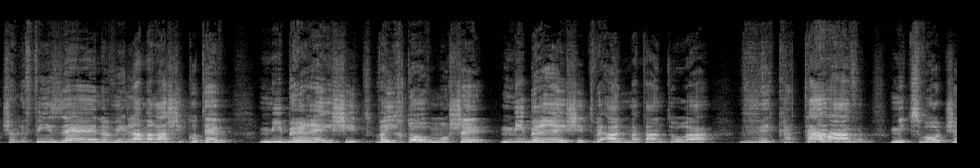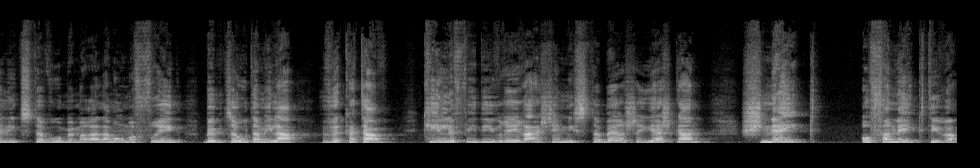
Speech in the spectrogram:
עכשיו, לפי זה נבין למה רש"י כותב מבראשית, ויכתוב משה מבראשית ועד מתן תורה, וכתב מצוות שנצטוו במראה. למה הוא מפריד באמצעות המילה וכתב? כי לפי דברי רש"י מסתבר שיש כאן שני אופני כתיבה.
